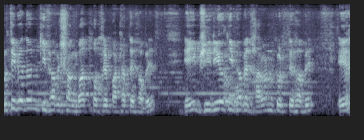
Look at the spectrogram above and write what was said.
প্রতিবেদন কীভাবে সংবাদপত্রে পাঠাতে হবে, এই ভিডিও কীভাবে ধারণ করতে হবে, এর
